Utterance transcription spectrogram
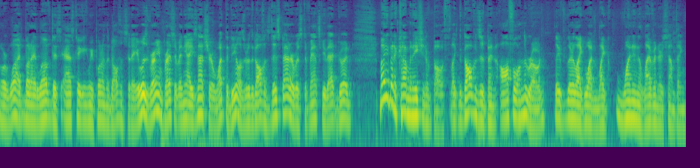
or what, but I love this ass kicking we put on the Dolphins today. It was very impressive. And yeah, he's not sure what the deal is. Were the Dolphins this bad or was Stefanski that good? Might have been a combination of both. Like the Dolphins have been awful on the road. They've, they're like what, like one in eleven or something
